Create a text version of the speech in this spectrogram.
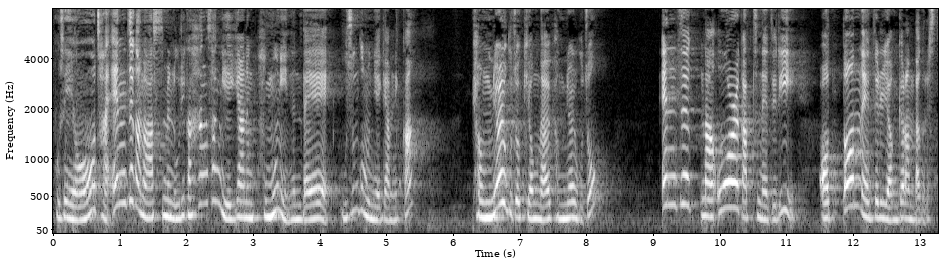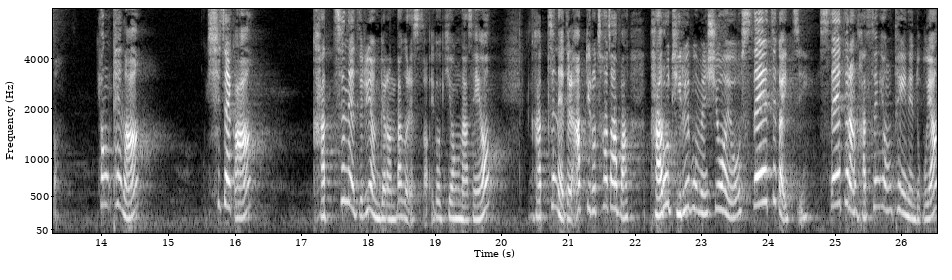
보세요. 자, and가 나왔으면 우리가 항상 얘기하는 구문이 있는데 무슨 구문 얘기합니까? 병렬 구조 기억나요? 병렬 구조? and나 or 같은 애들이 어떤 애들을 연결한다 그랬어? 형태나 시제가 같은 애들을 연결한다 그랬어. 이거 기억나세요? 같은 애들 앞뒤로 찾아봐. 바로 뒤를 보면 쉬워요. said가 있지. said랑 같은 형태인 애 누구야?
